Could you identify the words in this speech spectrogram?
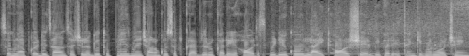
सो अगर आपका डिज़ाइन अच्छा लगे तो प्लीज़ मेरे चैनल को सब्सक्राइब ज़रूर करें और इस वीडियो को लाइक और शेयर भी करें। थैंक यू फॉर वॉचिंग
